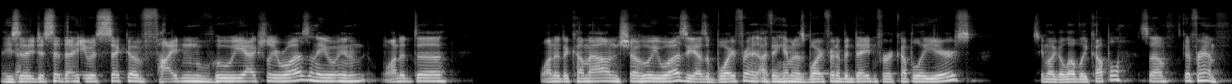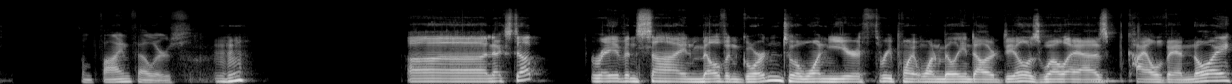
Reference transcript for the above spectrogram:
He said he just said that he was sick of hiding who he actually was, and he you know, wanted to wanted to come out and show who he was. He has a boyfriend. I think him and his boyfriend have been dating for a couple of years. Seem like a lovely couple. So good for him. Some fine fellers. hmm Uh, next up, Ravens sign Melvin Gordon to a one-year, $3.1 million deal, as well as Kyle Van Noy.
